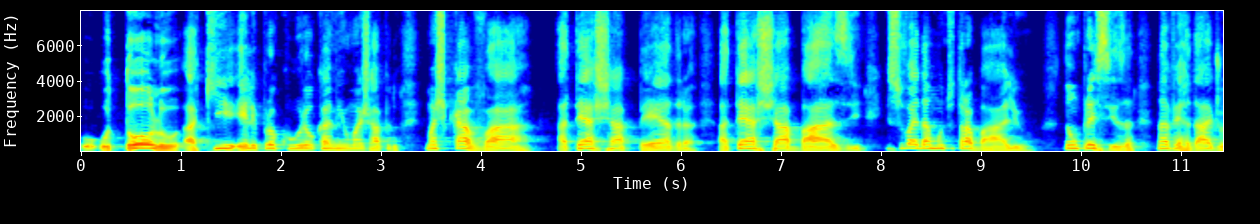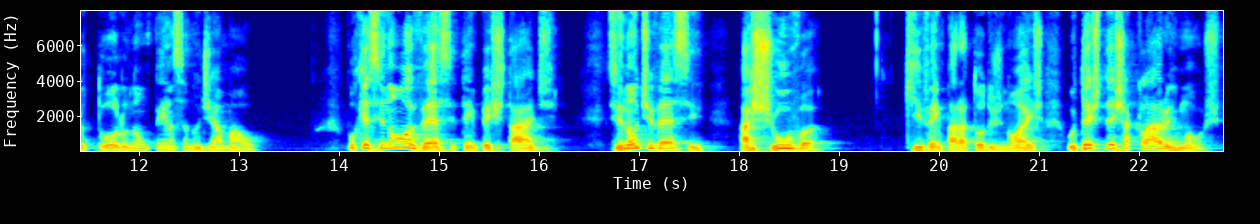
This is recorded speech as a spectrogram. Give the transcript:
o, o tolo aqui, ele procura o caminho mais rápido. Mas cavar até achar a pedra, até achar a base, isso vai dar muito trabalho. Não precisa. Na verdade, o tolo não pensa no dia mal. Porque se não houvesse tempestade, se não tivesse a chuva que vem para todos nós, o texto deixa claro, irmãos,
